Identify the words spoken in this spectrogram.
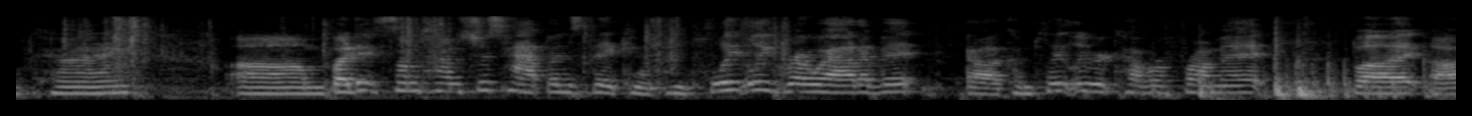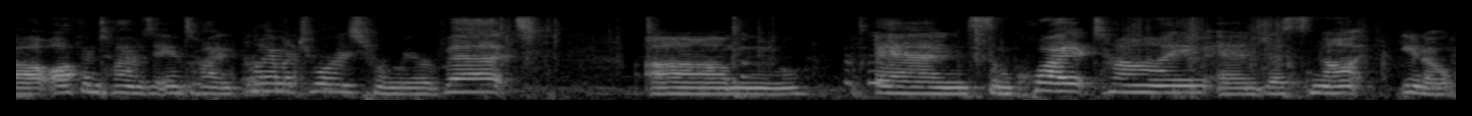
Okay. Um, but it sometimes just happens. They can completely grow out of it, uh, completely recover from it. But uh, oftentimes anti-inflammatories from your vet, um, and some quiet time, and just not, you know,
